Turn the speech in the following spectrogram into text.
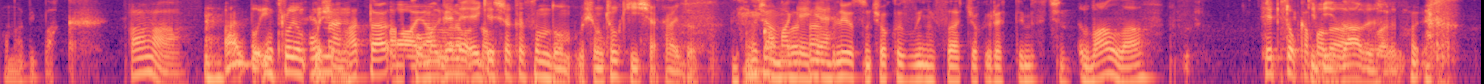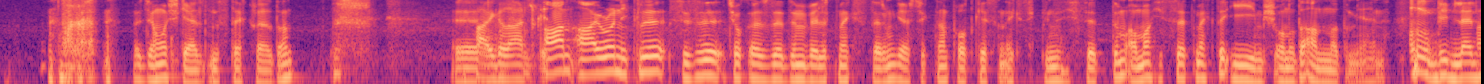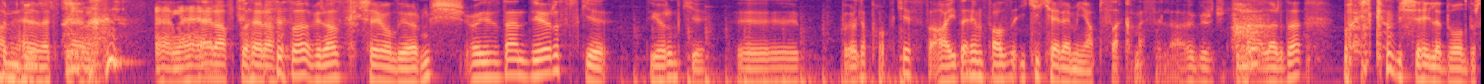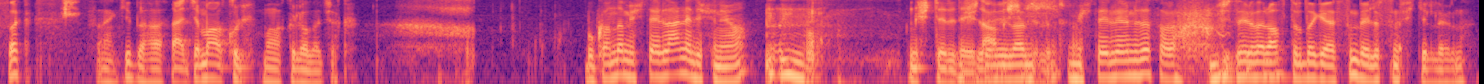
Ona bir bak. Aa. Ben bu introyu unutmuşum. Hemen Hatta Komagene Ege şakasını da unutmuşum. Çok iyi şakaydı. Hocam Ama zaten biliyorsun çok hızlı insight çok ürettiğimiz için. Valla. Hepsi TikTok kapalı gibiyiz abi. arada. Hocam hoş geldiniz tekrardan. Ee, Saygılar. Unironically sizi çok özlediğimi belirtmek isterim. Gerçekten podcast'in eksikliğini hissettim ama hissetmek de iyiymiş. Onu da anladım yani. Dinlendim Tabii, diyorsun. evet. Evet. Her hafta her hafta biraz şey oluyormuş. O yüzden diyoruz ki diyorum ki e, böyle podcast ayda en fazla iki kere mi yapsak mesela? Öbür cumalarda başka bir şeyle doldursak sanki daha Bence makul. makul olacak. Bu konuda müşteriler ne düşünüyor? Müşteri değil abi Müşteriler- şimdi lütfen. Müşterilerimize soralım. Müşteriler after'da gelsin belirsin fikirlerini.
